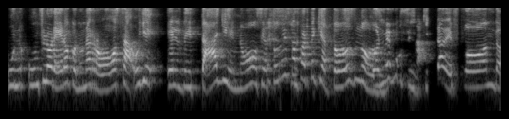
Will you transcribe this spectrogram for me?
un, un florero con una rosa. Oye, el detalle, ¿no? O sea, toda esa parte que a todos nos. Ponme musiquita de fondo.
